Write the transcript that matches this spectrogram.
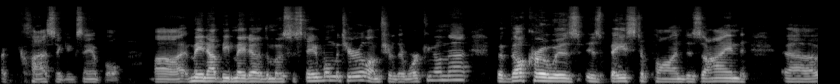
a classic example. Uh, it may not be made out of the most sustainable material. I'm sure they're working on that. But Velcro is is based upon designed uh,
